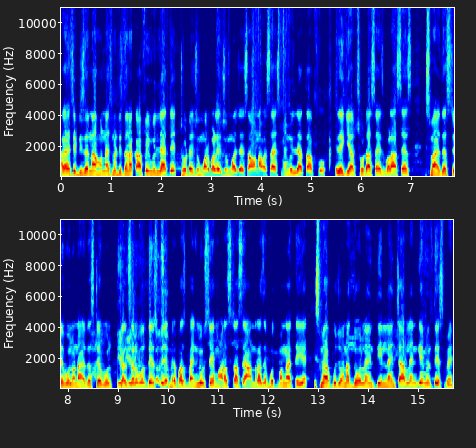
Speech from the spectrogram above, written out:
अगर ऐसे डिज़ाइनर होना इसमें डिज़ाइनर काफ़ी मिल जाते छोटे झूमर बड़े झूमर जैसा होना वैसा इसमें मिल जाता आपको। देखिए आप छोटा साइज़ बड़ा साइज़ इसमें एडजस्टेबल होना एडजस्टेबल कल्चर बोलते हैं इस पे मेरे पास बेंगलुरु से महाराष्ट्र से आंध्रा से बहुत मंगाते हैं इसमें आपको जो है ना, दो लाइन तीन लाइन चार लाइन के मिलते हैं इसमें।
